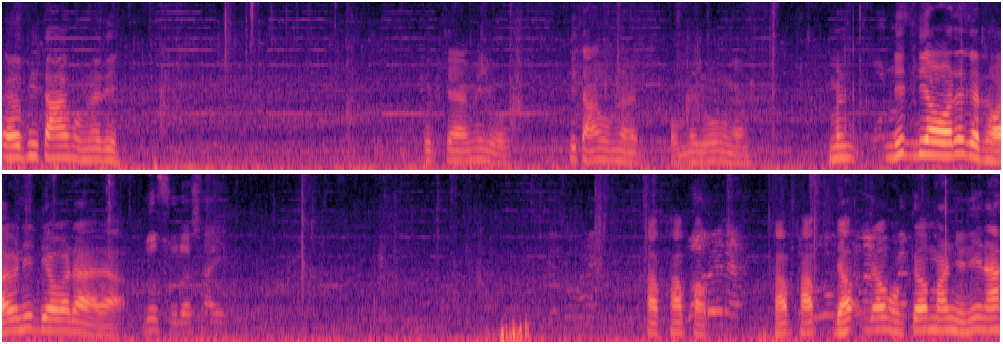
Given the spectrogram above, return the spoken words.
เออพี่ตามให้ผมหน่อยดิกุญแจไม่อยู่พี่ตามให้ผมหน่อยผมไม่รู้เหมือนกันมันนิดเดียวถ้าเกิดถอยไปนิดเดียวก็ได้แล้วรถสุรชัยครับครับรคอรับด้วยนะครับครับเดี๋ยวเดี๋ยวผมเติมมันอยู่นี่นะ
